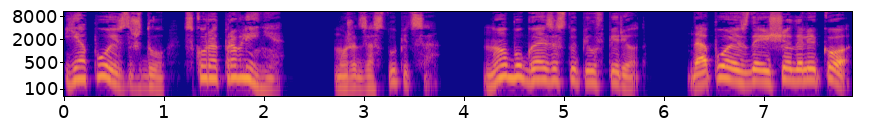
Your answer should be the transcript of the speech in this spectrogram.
«Я поезд жду, скоро отправление». Может, заступиться? Но Бугай заступил вперед. «До поезда еще далеко.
